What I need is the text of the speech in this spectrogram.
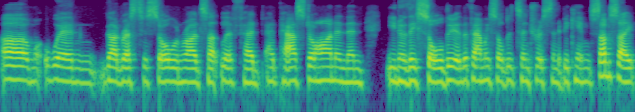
um, when God rest his soul, when Rod Sutliff had had passed on, and then you know they sold it, the family sold its interest, and it became Subsite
